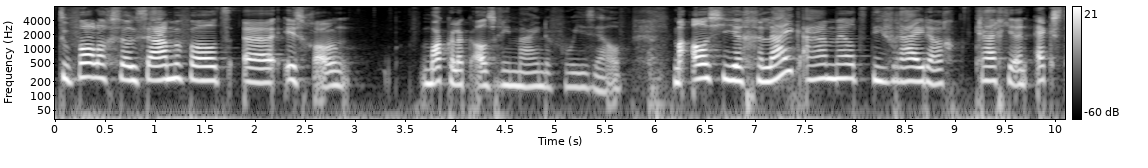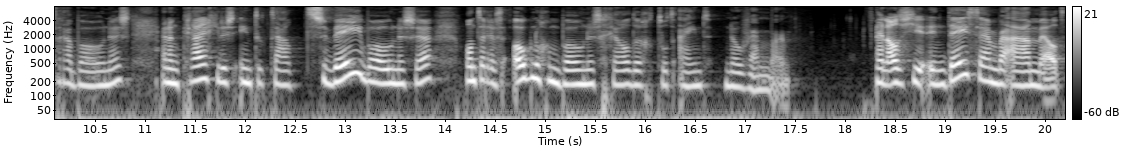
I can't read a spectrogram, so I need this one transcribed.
toevallig zo samenvalt, uh, is gewoon makkelijk als reminder voor jezelf. Maar als je je gelijk aanmeldt die vrijdag, krijg je een extra bonus. En dan krijg je dus in totaal twee bonussen, want er is ook nog een bonus geldig tot eind november. En als je in december aanmeldt,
